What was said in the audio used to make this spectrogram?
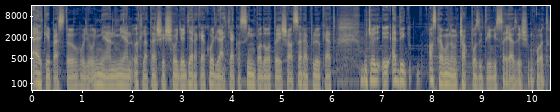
elképesztő, hogy, hogy milyen, milyen ötletes, és hogy a gyerekek hogy látják a színpadot és a szereplőket. Úgyhogy eddig azt kell mondanom, hogy csak pozitív visszajelzésünk volt.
